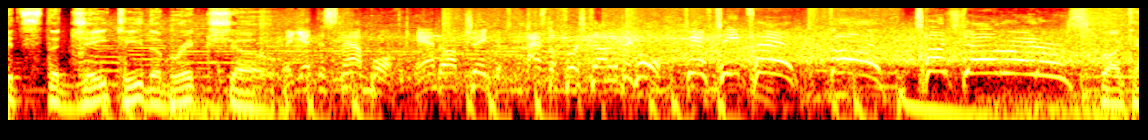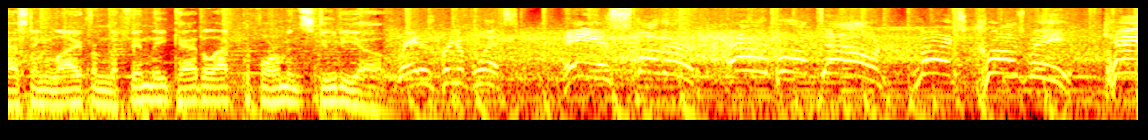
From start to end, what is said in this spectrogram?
It's the JT the Brick Show. They get the snap off. Hand off Jacobs. Has the first down in the big hole. 15 10. 5. Touchdown Raiders. Broadcasting live from the Findlay Cadillac Performance Studio. Raiders bring a blitz. He is smothered and brought down. Maxx Crosby around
